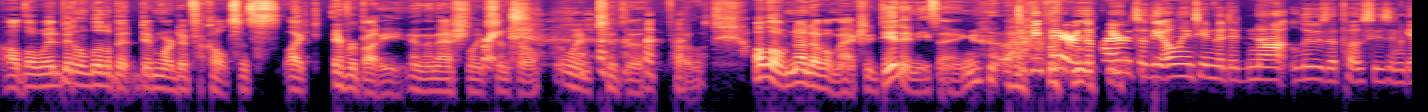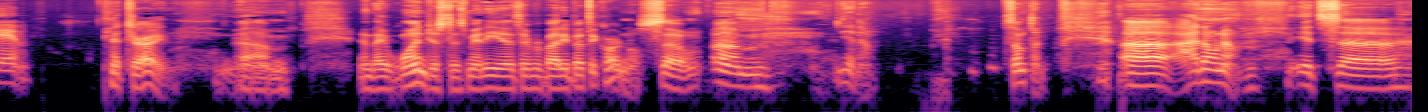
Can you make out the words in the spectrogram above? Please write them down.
Although it'd been a little bit more difficult since like everybody in the National League Right. Central went to the finals. Although none of them actually did anything. to be fair the pirates are the only team that did not lose a postseason game That's right. Um, and they won just as many as everybody but the Cardinals. So, um, you know, something. Uh, I don't know. It's uh,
